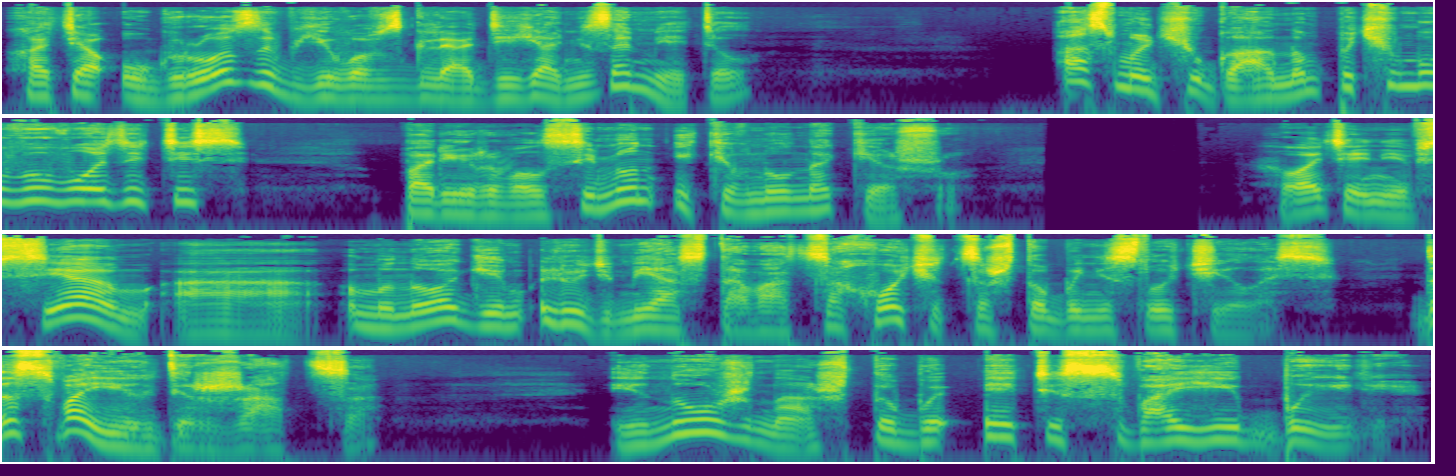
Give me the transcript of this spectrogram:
хотя угрозы в его взгляде я не заметил. «А с мальчуганом почему вы возитесь?» — парировал Семен и кивнул на Кешу. «Хоть и не всем, а многим людьми оставаться хочется, чтобы не случилось, до своих держаться. И нужно, чтобы эти свои были.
